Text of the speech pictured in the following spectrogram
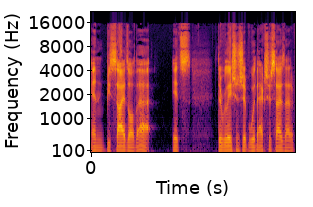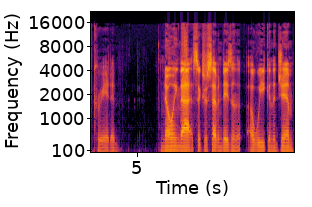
and besides all that, it's the relationship with exercise that I've created. Knowing that six or seven days in a week in the gym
